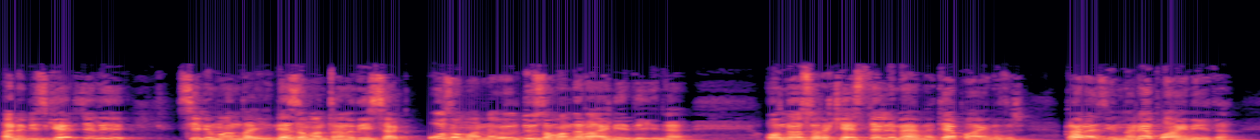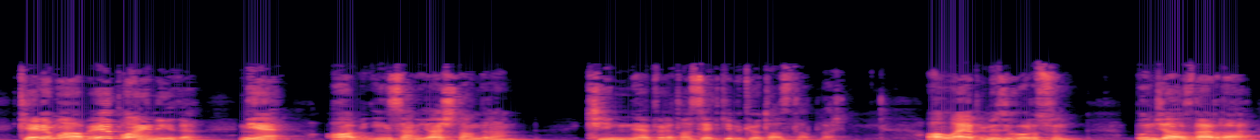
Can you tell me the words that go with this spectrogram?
Hani biz Gerceli Siliman dayı ne zaman tanıdıysak o zamanla öldüğü zamanlar aynıydı yine. Ondan sonra Kestelli Mehmet hep aynıdır. Karazindan hep aynıydı. Kerim abi hep aynıydı. Niye? Abi insanı yaşlandıran kin, nefret, haset gibi kötü hastalıklar. Allah hepimizi korusun. Buncağızlar da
